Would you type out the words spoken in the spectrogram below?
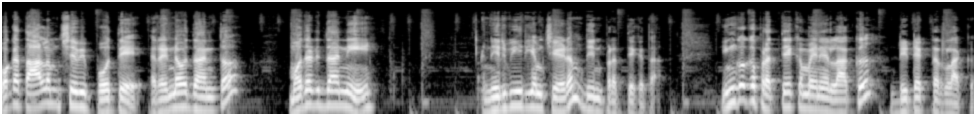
ఒక తాళం చెవి పోతే రెండవ దానితో మొదటి దాన్ని నిర్వీర్యం చేయడం దీని ప్రత్యేకత. ఇంకొక ప్రత్యేకమైన లాక్ డిటెక్టర్ లాక్.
